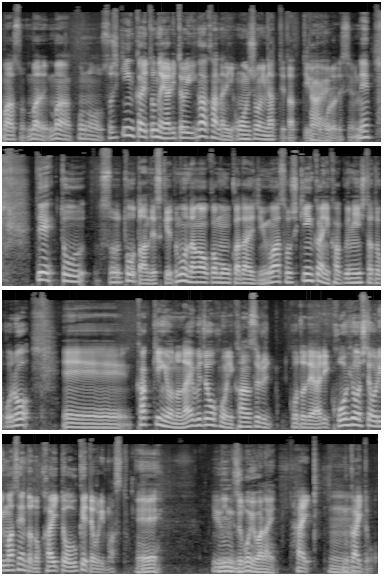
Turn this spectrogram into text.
まあそまあまあ、この組織委員会とのやり取りがかなり温床になってたっていうところですよね。で、とその通ったんですけれども、長岡文科大臣は組織委員会に確認したところ、えー各企業の内部情報に関することであり、公表しておりませんとの回答を受けておりますと。えー人数も言わない。はい、うん無回答。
